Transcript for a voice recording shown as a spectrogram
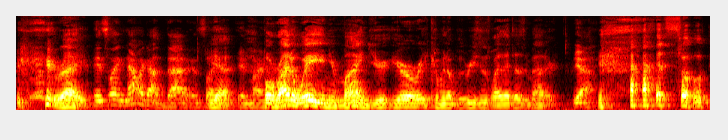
Right. It's like now I got that. It's like yeah. in my But right away in your mind, you're you're already coming up with reasons why that doesn't matter. yeah. so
